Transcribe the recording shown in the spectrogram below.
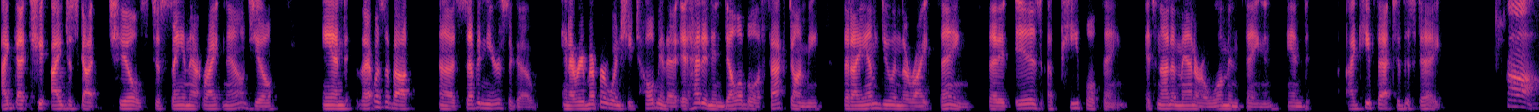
I got I just got chills just saying that right now, Jill. And that was about uh, seven years ago. And I remember when she told me that it had an indelible effect on me that I am doing the right thing, that it is a people thing. It's not a man or a woman thing. And I keep that to this day. Oh,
